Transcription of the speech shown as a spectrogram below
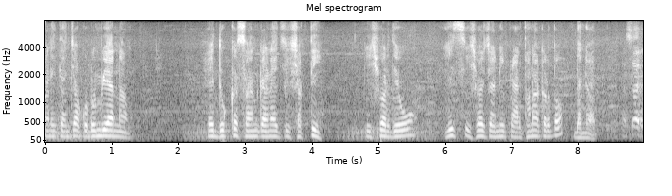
आणि त्यांच्या कुटुंबियांना हे दुःख सहन करण्याची शक्ती ईश्वर देवो हीच ईश्वरचरणी प्रार्थना करतो. धन्यवाद. सर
